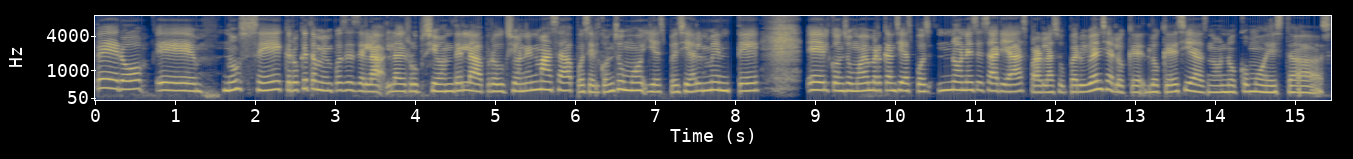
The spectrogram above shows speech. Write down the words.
pero eh, no sé, creo que también pues desde la, irrupción de la producción en masa, pues el consumo y especialmente el consumo de mercancías pues no necesarias para la supervivencia, lo que, lo que decías, ¿no? No como estas,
